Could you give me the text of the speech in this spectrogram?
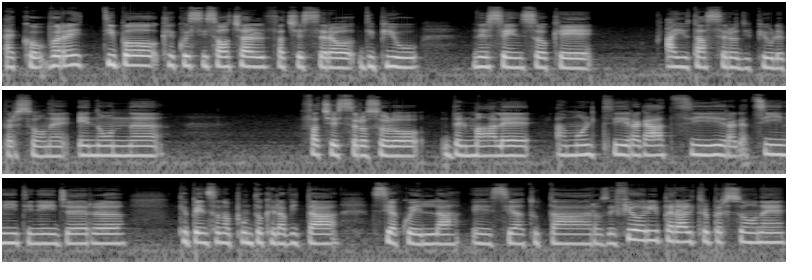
ecco, vorrei tipo che questi social facessero di più nel senso che aiutassero di più le persone e non facessero solo del male a molti ragazzi, ragazzini, teenager che pensano appunto che la vita sia quella e sia tutta rose e fiori per altre persone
